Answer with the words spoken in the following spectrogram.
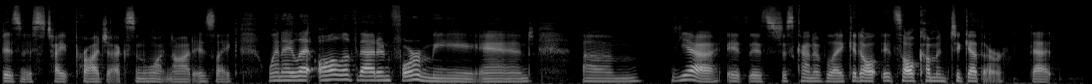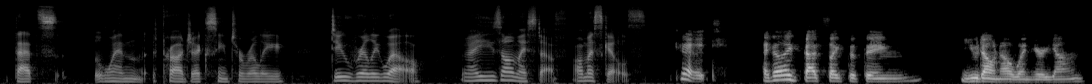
business type projects and whatnot is like when I let all of that inform me and um, yeah, it, it's just kind of like it all it's all coming together. That that's when projects seem to really do really well. I use all my stuff, all my skills. Good. I feel like that's like the thing you don't know when you're young.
